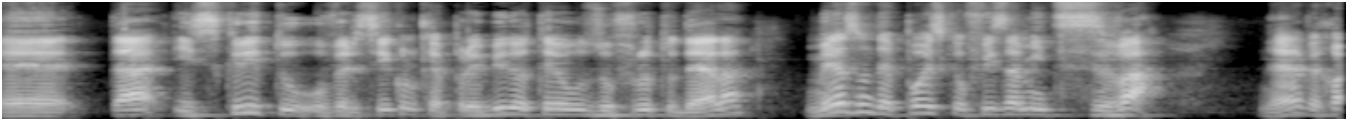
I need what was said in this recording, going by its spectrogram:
está eh, escrito o versículo que é proibido eu ter o usufruto dela, mesmo depois que eu fiz a mitzvah. Né? Como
